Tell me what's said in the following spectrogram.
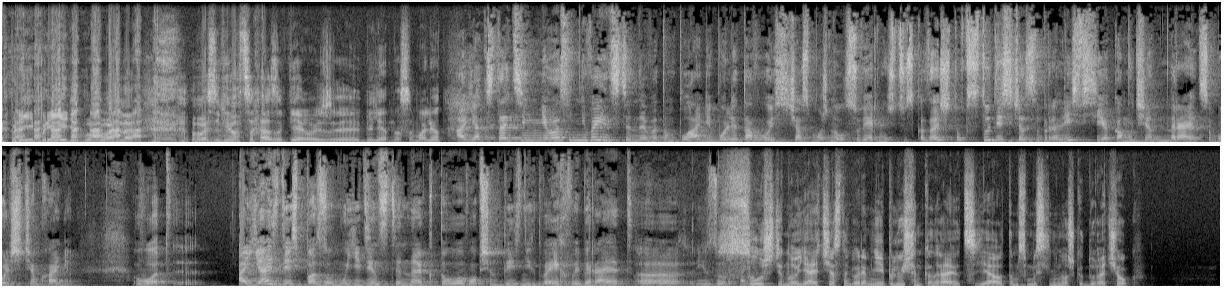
при- приедет буквально, возьмет сразу первый же билет на самолет. А я, кстати, не, воз- не воинственная в этом плане. Более того, сейчас можно с уверенностью сказать, что в студии сейчас собрались все, кому Чен нравится больше, чем Ханю. Вот. А я здесь по зуму единственная, кто, в общем-то, из них двоих выбирает э, Ханю. Слушайте, но я, честно говоря, мне и Плющенко нравится. Я в этом смысле немножко дурачок.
